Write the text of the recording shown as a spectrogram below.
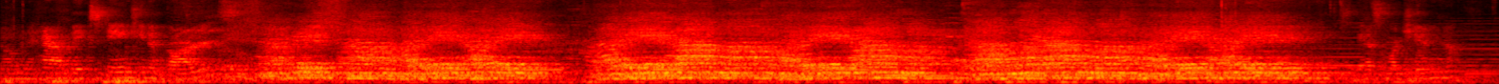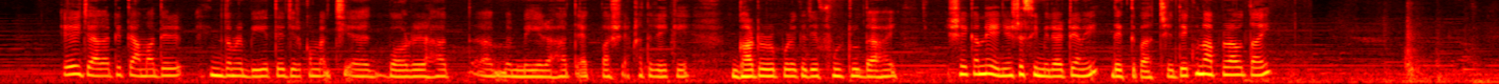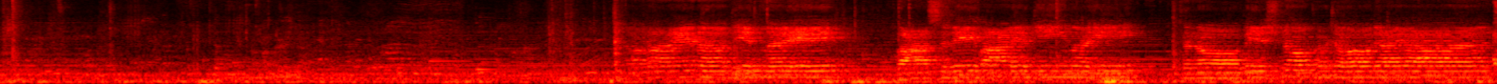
Now I'm going to have the exchanging of garments. We এই জায়গাটিতে আমাদের হিন্দু ধর্মের বিয়েতে যেরকম ছি- আহ, বরের হাত আহ, মেয়ের হাত এক পাশে একসাথে রেখে ঘাটের উপর রেখে যে ফুল টুল দেওয়া হয় সেখানে এই জিনিসটা সিমিলারিটি আমি দেখতে পাচ্ছি দেখুন আপনারাও তাই नारायण विद्महे वासुदेवाय धीमहि तन्नो विष्णु प्रचोदयात्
